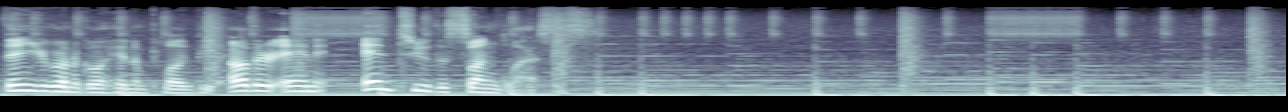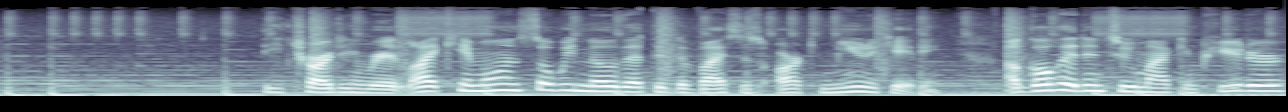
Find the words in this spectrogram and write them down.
Then you're going to go ahead and plug the other end into the sunglasses. The charging red light came on so we know that the devices are communicating. I'll go ahead into my computer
